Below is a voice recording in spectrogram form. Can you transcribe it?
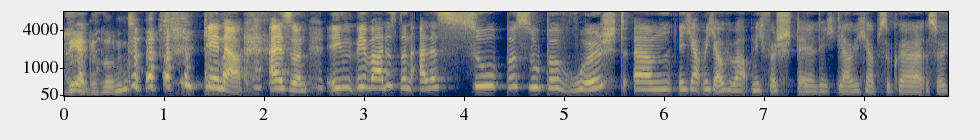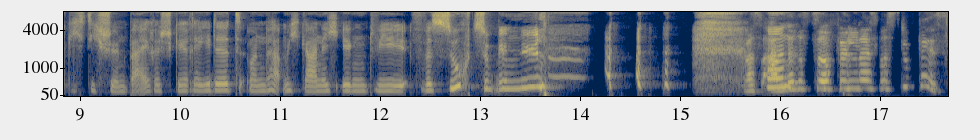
Sehr gesund. genau. Also, ich, mir war das dann alles super, super wurscht. Ähm, ich habe mich auch überhaupt nicht verstellt. Ich glaube, ich habe sogar so richtig schön bayerisch geredet und habe mich gar nicht irgendwie versucht zu bemühen. was anderes und, zu erfüllen, als was du bist.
